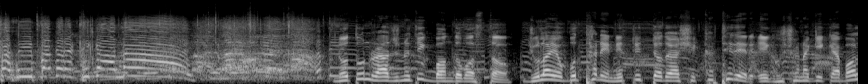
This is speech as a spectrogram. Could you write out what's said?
ফাঁসিবাদের ঠিকানায়। নতুন রাজনৈতিক বন্দোবস্ত। জুলাই অভ্যুত্থানে নেতৃত্ব দেওয়া শিক্ষার্থীদের এই ঘোষণা কি কেবল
